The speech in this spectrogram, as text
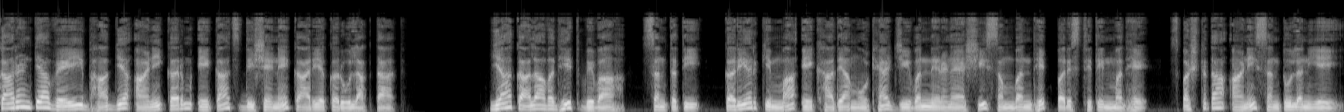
कारण त्यावेळी भाग्य आणि कर्म एकाच दिशेने कार्य करू लागतात. या कालावधीत विवाह संतती करिअर किंवा एखाद्या मोठ्या जीवन निर्णयाशी संबंधित परिस्थितींमध्ये स्पष्टता आणि संतुलन येईल.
